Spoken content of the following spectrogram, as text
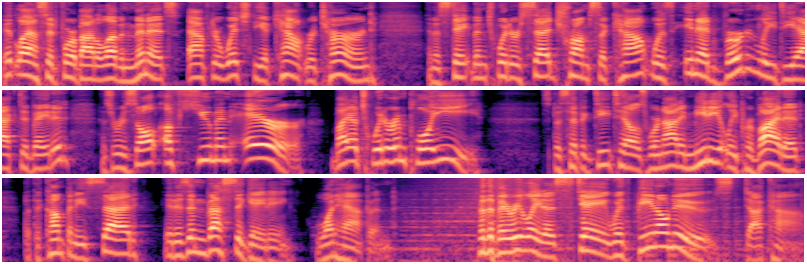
It lasted for about 11 minutes, after which the account returned. In a statement, Twitter said Trump's account was inadvertently deactivated as a result of human error by a Twitter employee. Specific details were not immediately provided, but the company said it is investigating what happened. For the very latest, stay with BNONews.com.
